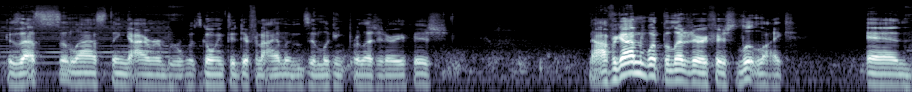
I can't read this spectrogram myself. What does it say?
because that's the last thing I remember was going to different islands and looking for legendary fish. Now I've forgotten what the legendary fish look like, and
